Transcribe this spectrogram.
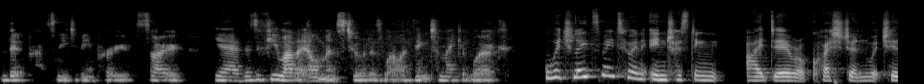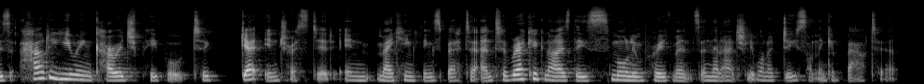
that perhaps need to be improved. So yeah there's a few other elements to it as well i think to make it work. Which leads me to an interesting idea or question, which is how do you encourage people to get interested in making things better and to recognize these small improvements and then actually want to do something about it?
